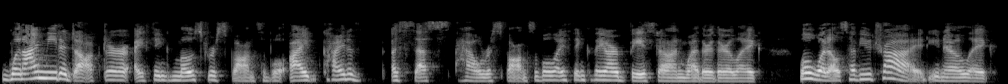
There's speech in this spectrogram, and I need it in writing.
when I meet a doctor, I think most responsible, I kind of assess how responsible I think they are based on whether they're like, well, what else have you tried? You know, like,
